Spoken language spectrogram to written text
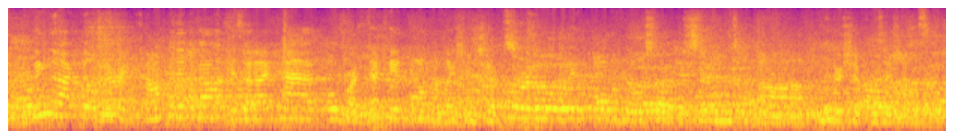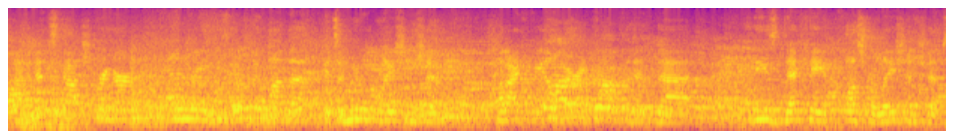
The thing that I feel very confident about is that I've had over a decade-long relationships with all of those who have assumed uh, leadership positions. I met Scott Stringer only, he's the only one that it's a new relationship, but I feel very confident that these decade-plus relationships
